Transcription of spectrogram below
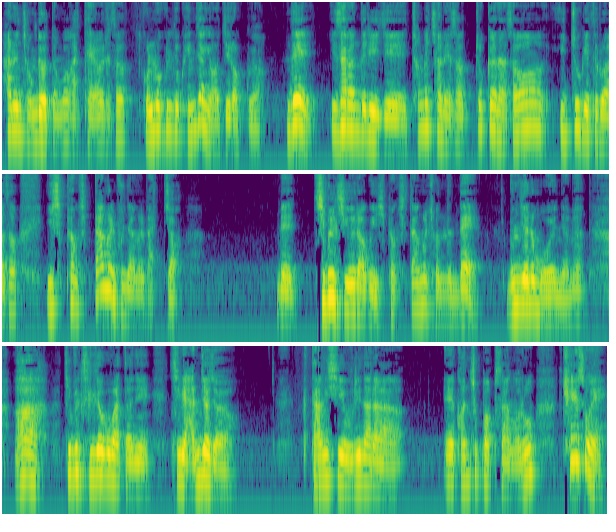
하는 정도였던 것 같아요. 그래서 골목길도 굉장히 어지럽고요. 근데 이 사람들이 이제 청계천에서 쫓겨나서 이쪽에 들어와서 20평씩 땅을 분양을 받죠. 근데 집을 지으라고 20평씩 땅을 줬는데 문제는 뭐였냐면 아 집을 지려고 봤더니 집이 안 져져요. 그 당시 우리나라의 건축법상으로 최소의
